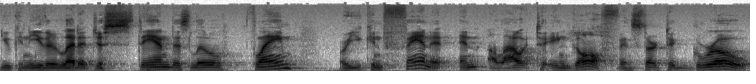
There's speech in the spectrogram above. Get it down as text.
you can either let it just stand this little flame, or you can fan it and allow it to engulf and start to grow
